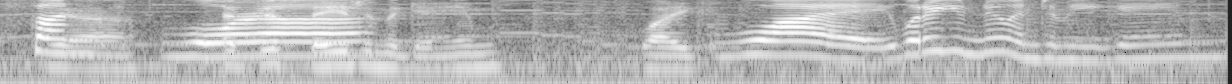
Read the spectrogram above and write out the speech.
funny yeah. Sunflora? at this stage in the game like Why? What are you doing to me, game?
